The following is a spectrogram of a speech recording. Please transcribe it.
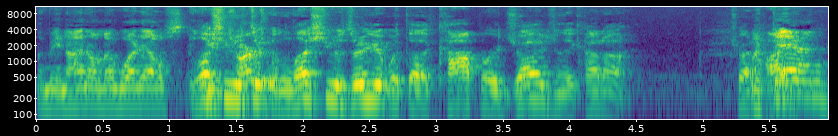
I mean, I don't know what else. Unless she was do, unless she was doing it with a cop or a judge, and they kind of try to but hide it.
